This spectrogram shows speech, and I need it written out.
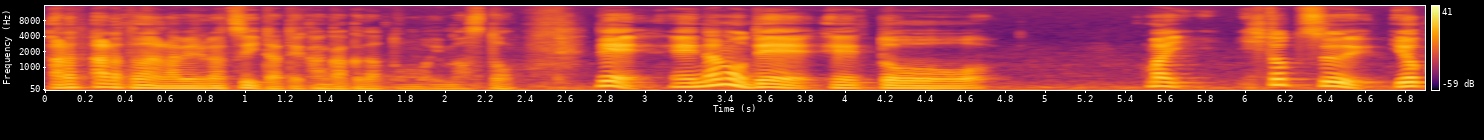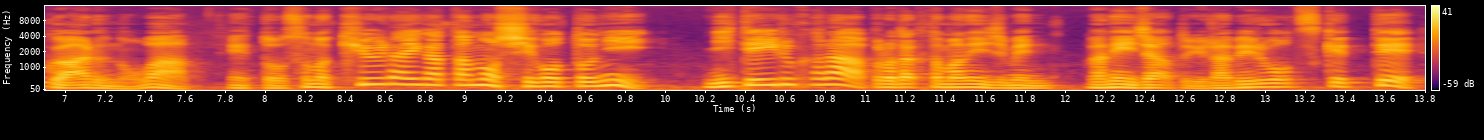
新新たなラベルがついたという感覚だと思いますと。で、えーなので、えっと、まあ、一つよくあるのは、えっと、その旧来型の仕事に似ているから、プロダクトマネージメント、マネージャーというラベルをつけて、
